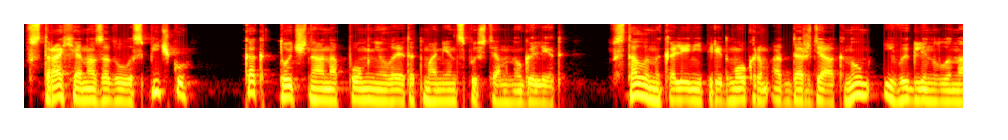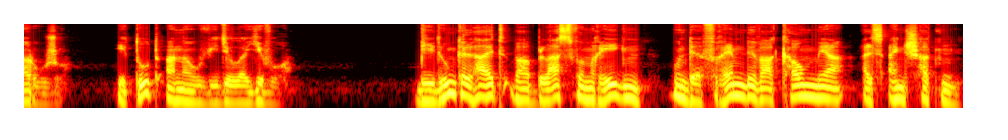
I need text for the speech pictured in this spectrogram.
В страхе она задула спичку. Как точно она помнила этот момент спустя много лет. Встала на колени перед мокрым от дождя окном и выглянула наружу. И тут она увидела его. Die Dunkelheit war blass vom Regen und der Fremde war kaum mehr als ein Schatten.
